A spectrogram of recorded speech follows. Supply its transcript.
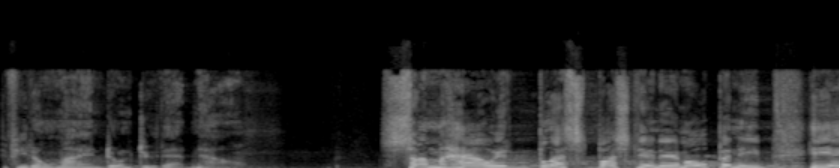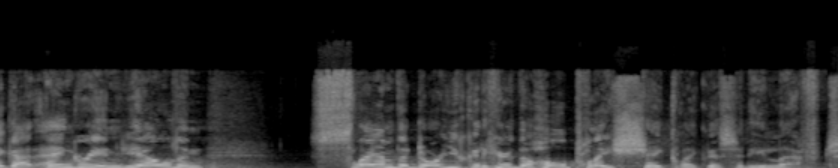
If you don't mind, don't do that now. Somehow it blessed, busted him open. He, he got angry and yelled and slammed the door. You could hear the whole place shake like this, and he left.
